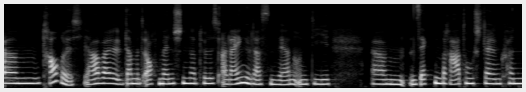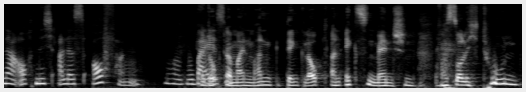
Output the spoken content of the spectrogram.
ähm, traurig, ja, weil damit auch Menschen natürlich alleingelassen werden und die ähm, Sektenberatungsstellen können da auch nicht alles auffangen. Wobei Herr Doktor, mein Mann denkt, glaubt an Echsenmenschen. Was soll ich tun?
